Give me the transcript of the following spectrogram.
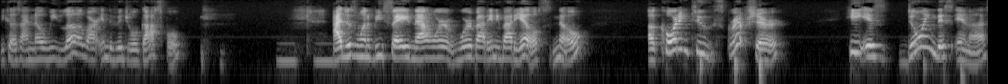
because I know we love our individual gospel. I just want to be saved and I don't worry, worry about anybody else. No. According to scripture, he is doing this in us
